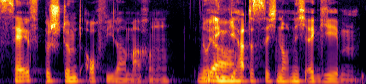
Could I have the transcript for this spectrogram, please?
safe bestimmt auch wieder machen. Nur Ja. irgendwie hat es sich noch nicht ergeben.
